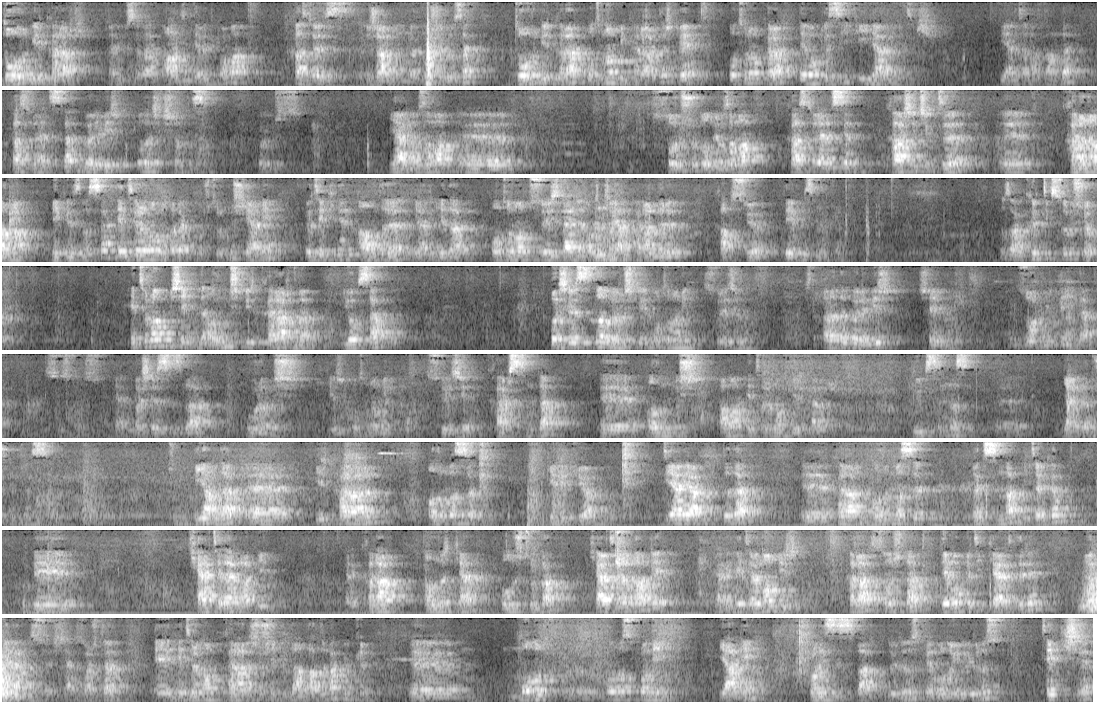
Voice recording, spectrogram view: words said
doğru bir karar, yani bu sefer adil demedim ama Castoriadis jargonunda konuşacak olsak doğru bir karar otonom bir karardır ve otonom karar demokrasiyi fiili hale getirir. Diğer taraftan da Castoriadis'ten böyle bir yola çıkış noktası koyuyoruz. Yani o zaman e, soru şurada oluyor. O zaman Castoriadis'in karşı çıktığı e, karar alma mekanizması heteronom olarak oluşturulmuş. Yani ötekinin aldığı yani ya da otonom süreçlerle alınmayan kararları kapsıyor dememiz mümkün. O zaman kritik soru şu. Heteron bir şekilde alınmış bir karar mı yoksa başarısızlığa uğramış bir otonomi süreci mi? İşte arada böyle bir şey var. Zor bir denklem söz konusu. Yani başarısızlığa uğramış bir otonomi süreci karşısında e, alınmış ama heteronom bir karar. Bu ikisini nasıl e, yan düşüneceğiz? Çünkü bir yanda e, bir kararın alınması gerekiyor. Diğer yanda da e, kararın alınması açısından bir takım e, kerteler var diyelim. Yani karar alınırken oluşturulan kerteler var ve yani heteronom bir karar sonuçta demokratik kerteleri yok eden bir süreç. Yani sonuçta e, heteronom kararı şu şekilde adlandırmak mümkün. E, mono, monosproni yani pronesis var duydunuz ve monoyu duydunuz. Tek kişinin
